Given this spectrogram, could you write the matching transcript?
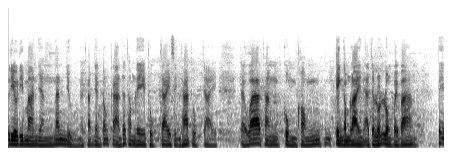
เรียวดีมานยังนั่นอยู่นะครับยังต้องการถ้าทำเลถูกใจสินค้าถูกใจ แต่ว่าทางกลุ่มของเก่งกำไรเนี่ยอาจจะลดลงไปบ้าง เป็น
